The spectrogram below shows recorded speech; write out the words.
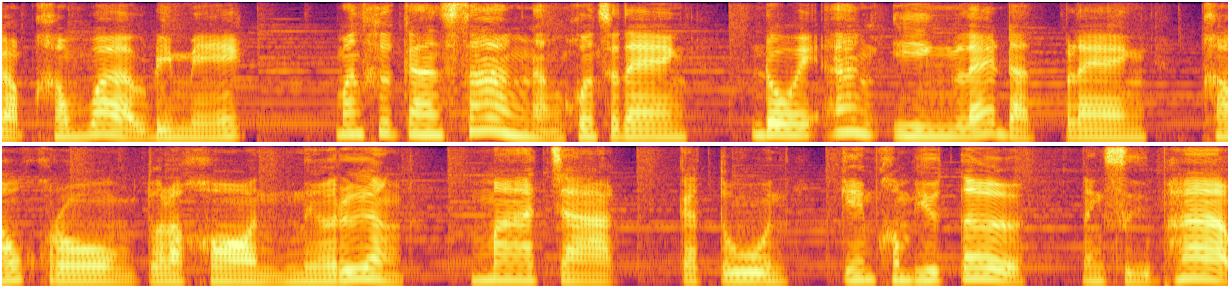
กับคำว่า Remake มันคือการสร้างหนังคนแสดง โดยอ้างอิงและดัดแปลง เขาโครง ตัวละคร เนื้อเรื่อง มาจากการ์ตูน เกมคอมพิวเตอร์ หนังสือภาพ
